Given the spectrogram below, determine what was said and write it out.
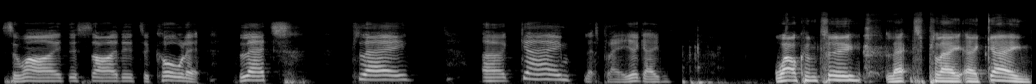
so I decided to call it Let's Play a Game. Let's play a game. Welcome to Let's Play a Game.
